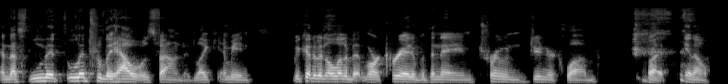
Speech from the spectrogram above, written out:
and that's lit- literally how it was founded. Like, I mean, we could have been a little bit more creative with the name Troon Junior Club, but you know,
